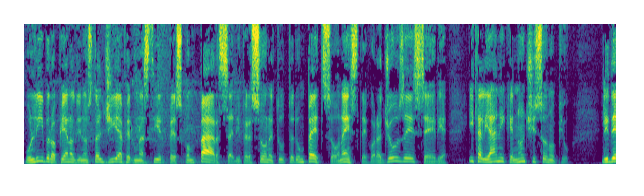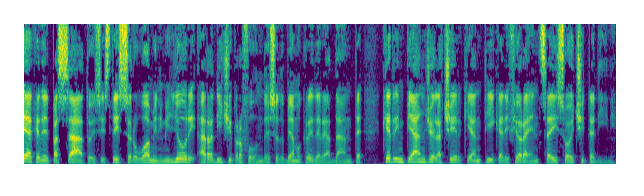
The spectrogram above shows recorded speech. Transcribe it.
un libro pieno di nostalgia per una stirpe scomparsa di persone tutte d'un pezzo, oneste, coraggiose e serie, italiani che non ci sono più. L'idea che nel passato esistessero uomini migliori ha radici profonde, se dobbiamo credere a Dante, che rimpiange la cerchia antica di Fiorenza e i suoi cittadini.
